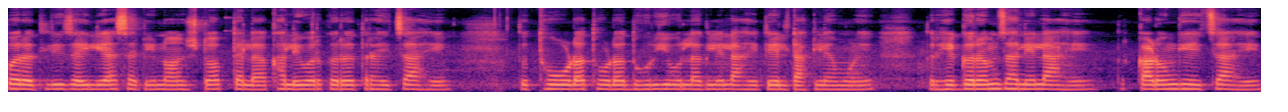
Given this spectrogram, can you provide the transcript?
परतली जाईल यासाठी नॉनस्टॉप त्याला खालीवर करत राहायचं आहे. तर थोडा थोडा धूर येऊ लागलेला आहे तेल टाकल्यामुळे. तर हे गरम झालेलं आहे. तर काढून घ्यायचं आहे.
